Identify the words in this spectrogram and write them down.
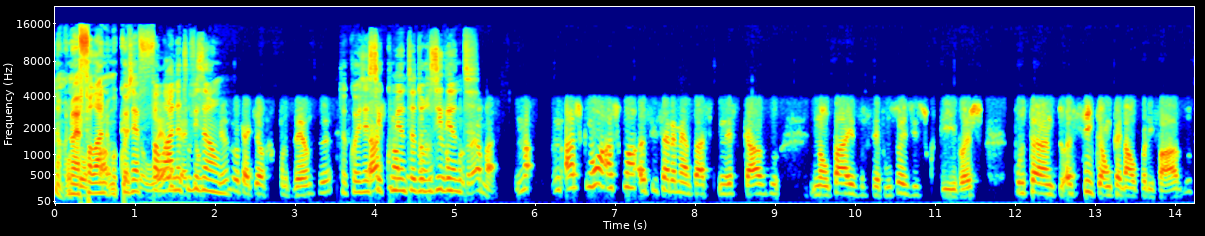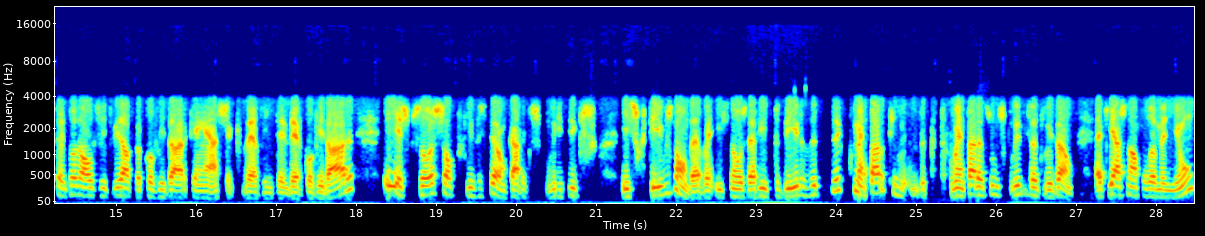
Não, não é falar, uma coisa é, é falar é, na televisão. O que é que ele representa. Outra coisa é ser comentador residente. Não, acho que não, acho que não, sinceramente, acho que neste caso não está a exercer funções executivas Portanto, a SIC é um canal privado, tem toda a legitimidade para convidar quem acha que deve entender convidar, e as pessoas, só porque exerceram cargos políticos executivos, não devem, isso não os deve impedir de, de, comentar, de, de, comentar assuntos políticos na televisão. Aqui acho que não há problema nenhum,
